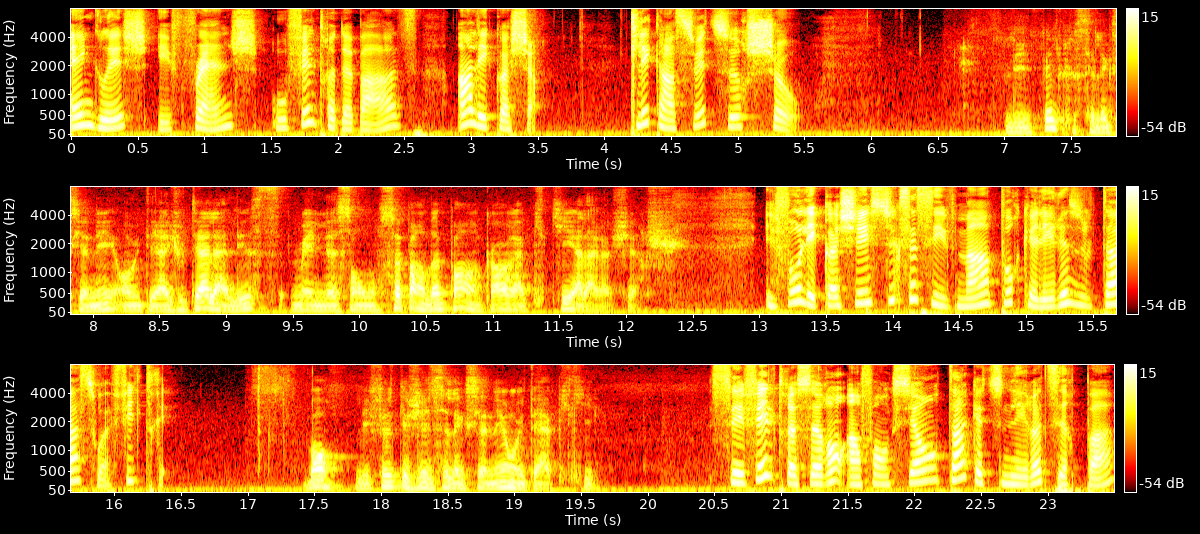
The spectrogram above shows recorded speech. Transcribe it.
English et French aux filtres de base en les cochant. Clique ensuite sur Show. Les filtres sélectionnés ont été ajoutés à la liste, mais ils ne sont cependant pas encore appliqués à la recherche. Il faut les cocher successivement pour que les résultats soient filtrés. Bon, les filtres que j'ai sélectionnés ont été appliqués. Ces filtres seront en fonction tant que tu ne les retires pas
